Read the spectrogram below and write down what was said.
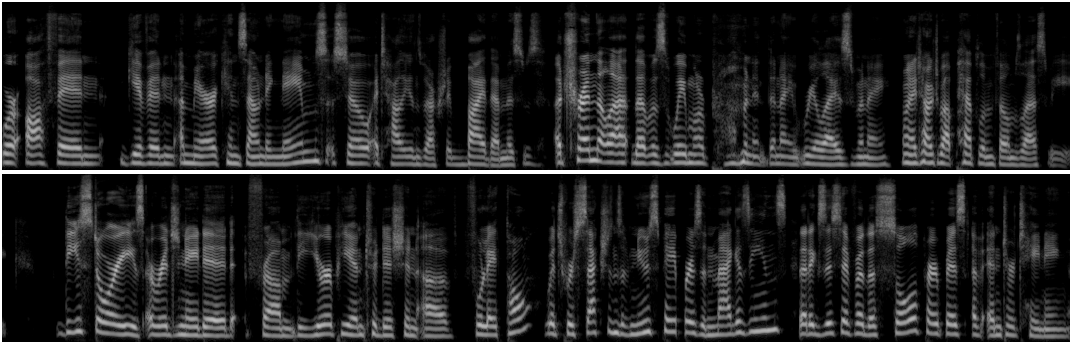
were often given American sounding names, so Italians would actually buy them. This was a trend that la- that was way more prominent than I realized when I when I talked about peplum films last week. These stories originated from the European tradition of feuilletons, which were sections of newspapers and magazines that existed for the sole purpose of entertaining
